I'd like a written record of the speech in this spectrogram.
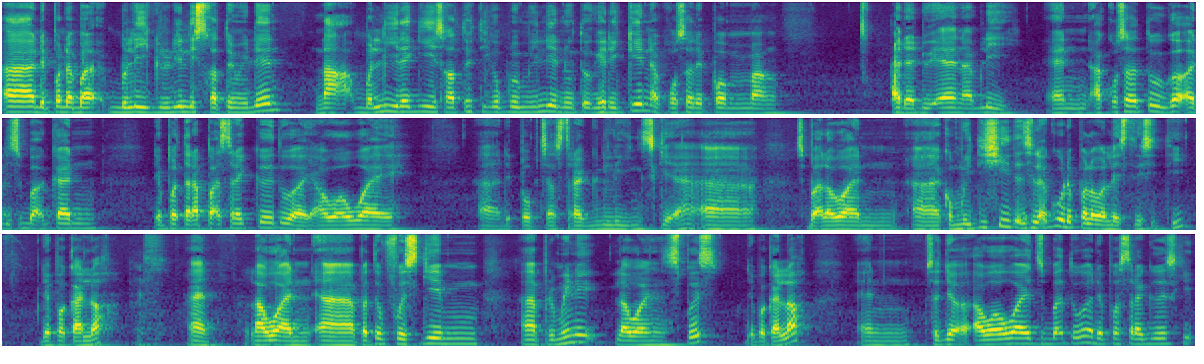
Uh, daripada ba- beli Grealish 100 million nak beli lagi 130 million untuk Harry Kane aku rasa mereka memang ada duit kan nak beli and aku rasa tu juga disebabkan mereka tak dapat striker tu lah yang awal-awal uh, mereka macam struggling sikit uh, sebab lawan uh, Community Shield tak silap aku mereka lawan Leicester City mereka kalah yes. kan lawan uh, lepas tu first game uh, Premier League lawan Spurs mereka kalah and sejak awal-awal sebab tu lah mereka struggle sikit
